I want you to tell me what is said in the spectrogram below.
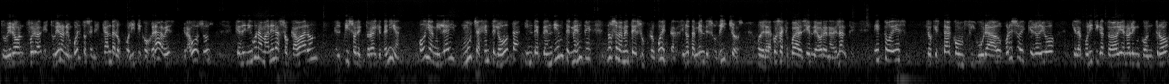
tuvieron, fueron, estuvieron envueltos en escándalos políticos graves, gravosos, que de ninguna manera socavaron el piso electoral que tenían. Hoy a mi ley mucha gente lo vota independientemente no solamente de sus propuestas, sino también de sus dichos o de las cosas que pueda decir de ahora en adelante. Esto es lo que está configurado. Por eso es que yo digo que la política todavía no le encontró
